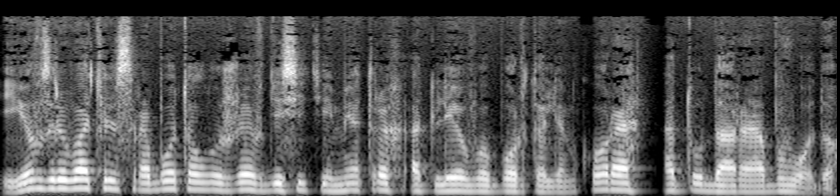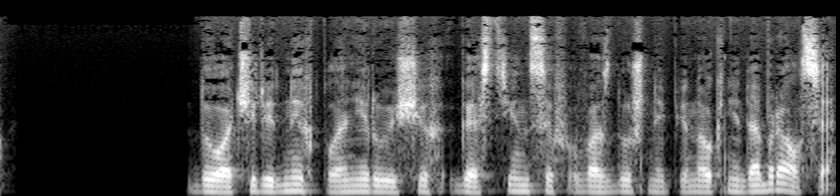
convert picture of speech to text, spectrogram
Ее взрыватель сработал уже в 10 метрах от левого борта линкора от удара об воду. До очередных планирующих гостинцев воздушный пинок не добрался,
